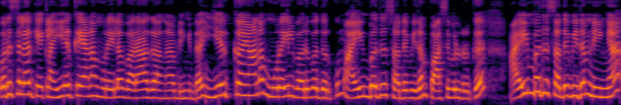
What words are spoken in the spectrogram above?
ஒரு சிலர் கேட்கலாம் இயற்கையான முறையில் வராதாங்க அப்படிங்கிட்ட இயற்கையான முறையில் வருவதற்கும் ஐம்பது சதவீதம் பாசிபிள் இருக்குது ஐம்பது சதவீதம் நீங்கள்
